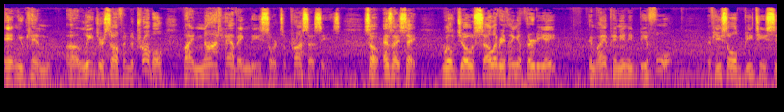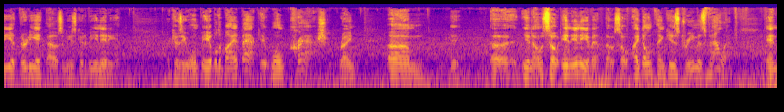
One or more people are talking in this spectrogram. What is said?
and you can uh, lead yourself into trouble by not having these sorts of processes. So, as I say, will Joe sell everything at 38? In my opinion, he'd be a fool. If he sold BTC at 38,000, he's going to be an idiot because he won't be able to buy it back. It won't crash, right? Um, it, uh, you know, so in any event, though, so I don't think his dream is valid. And,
